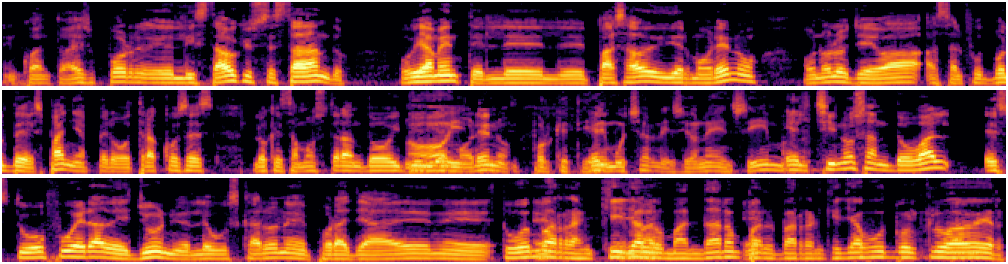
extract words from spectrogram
En cuanto a eso, por el listado que usted está dando. Obviamente, el, pasado de Didier Moreno uno lo lleva hasta el fútbol de España, pero otra cosa es lo que está mostrando hoy Didier Moreno. Porque tiene muchas lesiones encima. El chino Sandoval estuvo fuera de Junior, le buscaron eh, por allá en... Eh, estuvo en Barranquilla, lo mandaron para el Barranquilla Fútbol Club a ver.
